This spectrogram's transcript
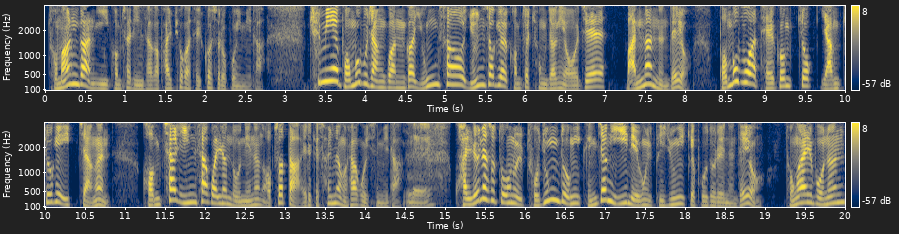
조만간 이 검찰 인사가 발표가 될 것으로 보입니다. 추미애 법무부 장관과 윤서, 윤석열 검찰총장이 어제 만났는데요. 법무부와 대검 쪽 양쪽의 입장은 검찰 인사 관련 논의는 없었다 이렇게 설명을 하고 있습니다. 네. 관련해서 또 오늘 조중동이 굉장히 이 내용을 비중 있게 보도를 했는데요. 동아일보는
